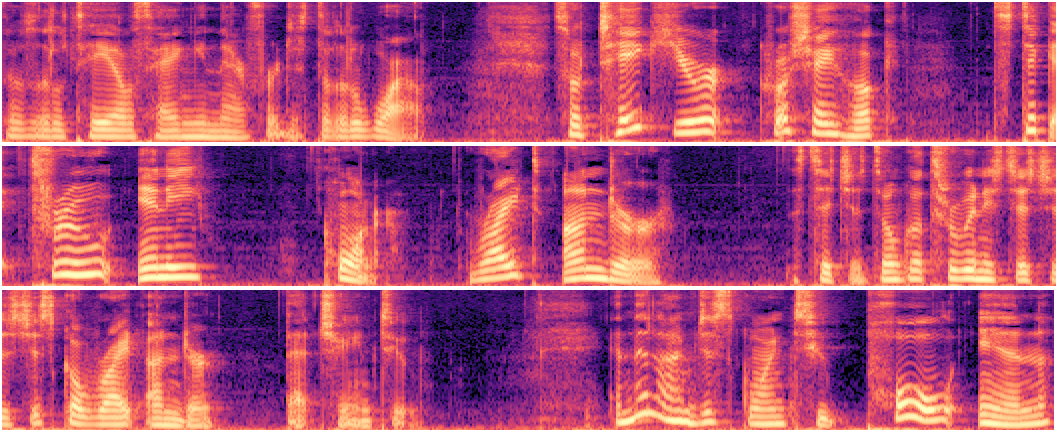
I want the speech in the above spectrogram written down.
those little tails hanging there for just a little while. So take your crochet hook, stick it through any corner, right under the stitches. Don't go through any stitches, just go right under that chain two. And then I'm just going to pull in,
